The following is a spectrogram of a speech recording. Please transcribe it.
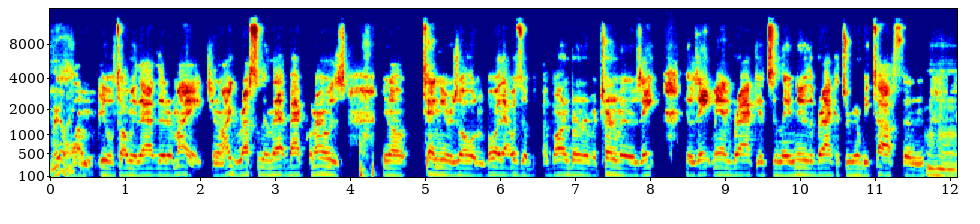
Really? Um, people told me that that are my age. You know, I wrestled in that back when I was, you know, 10 years old. And boy, that was a, a barn burner of a tournament. It was eight, it was eight man brackets and they knew the brackets were going to be tough. And mm-hmm.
